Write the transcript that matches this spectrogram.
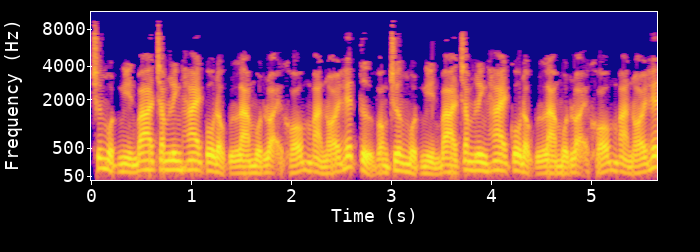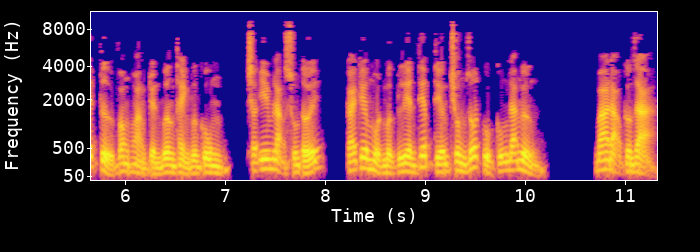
Chương một nghìn ba trăm linh hai cô độc là một loại khó mà nói hết tử vong. Chương một nghìn ba trăm linh hai cô độc là một loại khó mà nói hết tử vong. Hoàng tuyển vương thành vương cung chợ im lặng xuống tới, cái kia một mực liên tiếp tiếng trung rốt cục cũng đã ngừng ba đạo cường giả,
